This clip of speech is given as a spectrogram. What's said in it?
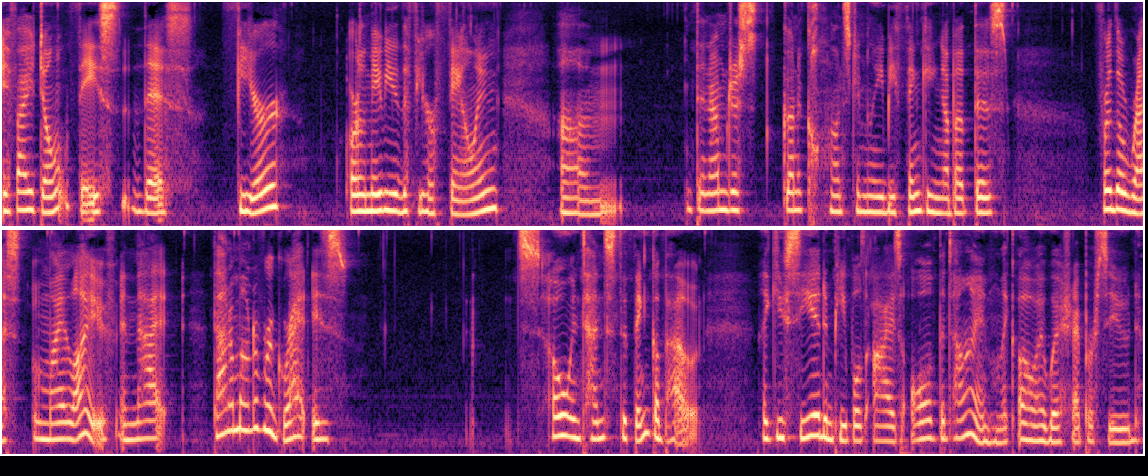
if I don't face this fear, or maybe the fear of failing, um, then I'm just gonna constantly be thinking about this for the rest of my life. And that that amount of regret is so intense to think about. Like you see it in people's eyes all the time. Like, oh, I wish I pursued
